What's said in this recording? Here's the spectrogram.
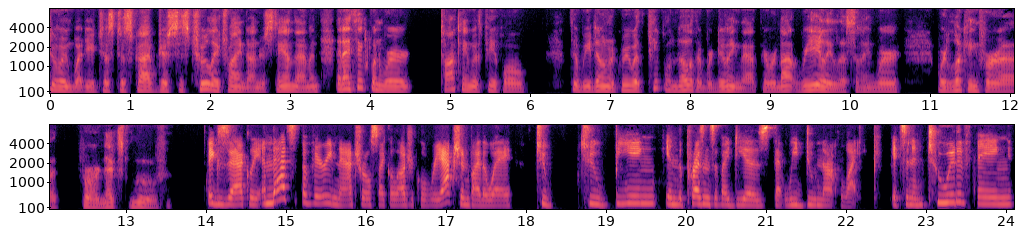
doing what you just described, just is truly trying to understand them. And and I think when we're talking with people that we don't agree with, people know that we're doing that. That we're not really listening. We're we're looking for a for our next move. Exactly. And that's a very natural psychological reaction, by the way, to to being in the presence of ideas that we do not like. It's an intuitive thing.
